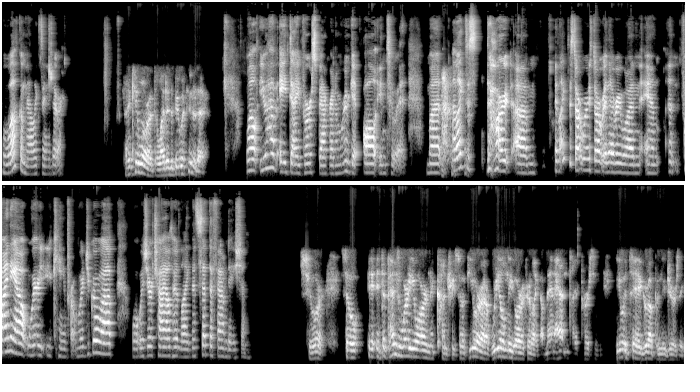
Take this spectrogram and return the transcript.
Welcome, Alexander. Thank you, Laura. Delighted to be with you today. Well, you have a diverse background, and we're going to get all into it. But I like to start. Um, I like to start where I start with everyone, and, and finding out where you came from. Where did you grow up? What was your childhood like? Let's set the foundation. Sure. So it, it, depends where you are in the country. So if you are a real New Yorker, like a Manhattan type person, you would say I grew up in New Jersey.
